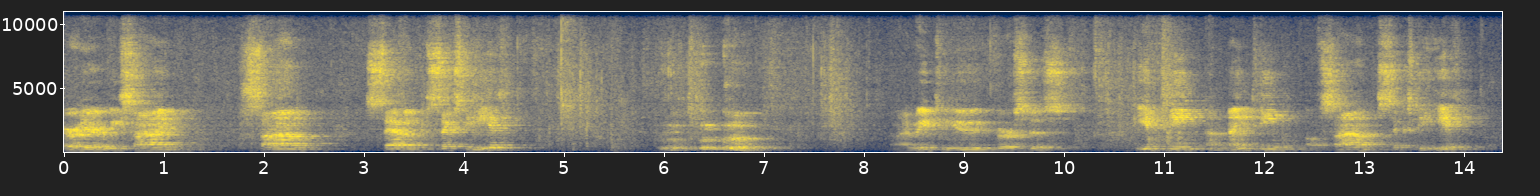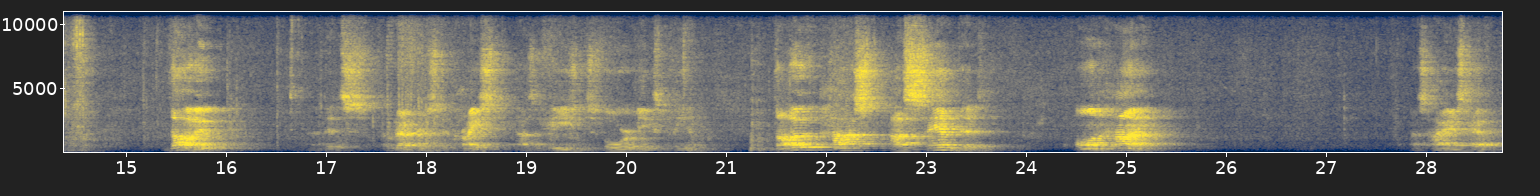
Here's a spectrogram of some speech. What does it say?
Earlier we sang Psalm 768. I read to you verses 18 and 19 Psalm 68. Thou, and it's a reference to Christ as Ephesians 4 makes plain, Thou hast ascended on high, as high as heaven.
